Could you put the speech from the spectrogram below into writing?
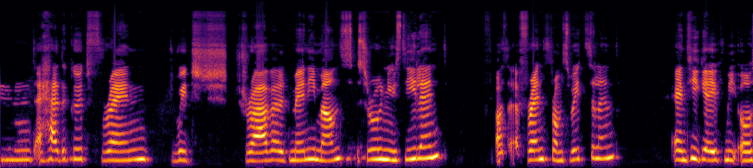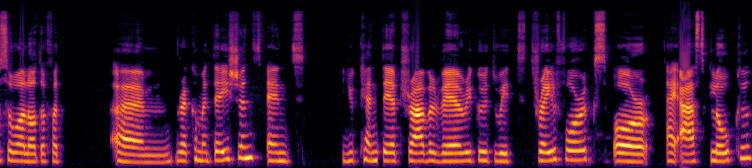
And I had a good friend which traveled many months through New Zealand a friend from Switzerland, and he gave me also a lot of um, recommendations. And you can there travel very good with Trailforks, or I asked local.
